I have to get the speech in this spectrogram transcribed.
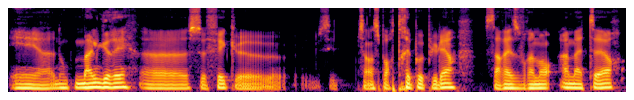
Et donc malgré ce fait que c'est c'est un sport très populaire, ça reste vraiment amateur,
